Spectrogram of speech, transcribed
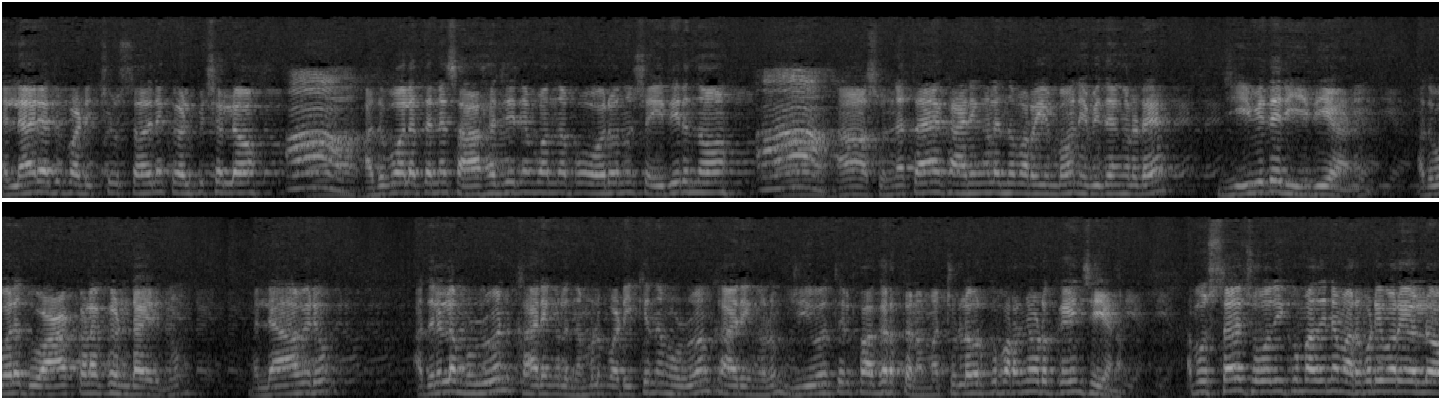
എല്ലാരും അത് പഠിച്ചു. ഉസ്താദിനെ കേൾപ്പിച്ചല്ലോ? അതുപോലെ തന്നെ സാഹചര്യം വന്നപ്പോ ഓരോന്നും ചെയ്തിരുന്നോ? ആ. ആ സുന്നത്തായ കാര്യങ്ങൾ എന്ന് പറയുമ്പോൾ നിബിതങ്ങളുടെ ജീവിത രീതിയാണ്. അതുപോലെ ദ്വാക്കളൊക്കെ ഉണ്ടായിരുന്നു. എല്ലാവരും അതിലുള്ള മുഴുവൻ കാര്യങ്ങളും നമ്മൾ പഠിക്കുന്ന മുഴുവൻ കാര്യങ്ങളും ജീവിതത്തിൽ പകർത്തണം. മറ്റുള്ളവർക്ക് പറഞ്ഞു കൊടുക്കുകയും ചെയ്യണം. അപ്പൊ ഉസ്താദ് ചോദിക്കുമ്പോ അതിന്റെ മറുപടി പറയുമല്ലോ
